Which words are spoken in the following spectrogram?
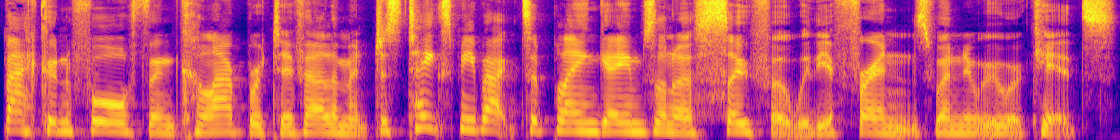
back and forth and collaborative element just takes me back to playing games on a sofa with your friends when we were kids.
